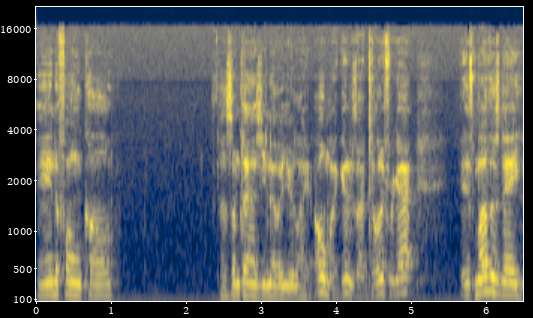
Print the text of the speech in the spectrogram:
and the phone call. Because sometimes, you know, you're like, oh my goodness, I totally forgot. It's Mother's Day.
